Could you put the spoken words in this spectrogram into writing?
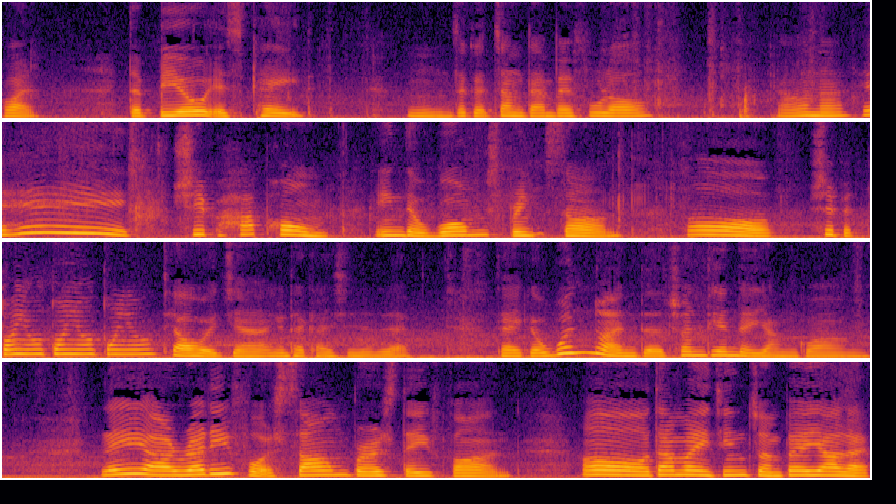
换。The bill is paid。嗯，这个账单被付喽。然后呢，嘿嘿，ship hop home in the warm spring sun。哦，ship 端腰端腰端腰跳回家，因为太开心了，对不对？在一个温暖的春天的阳光，They are ready for some birthday fun。哦，他们已经准备要来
